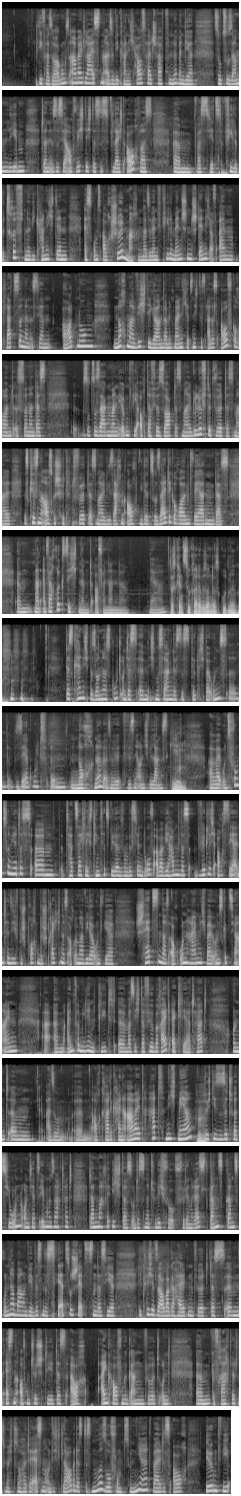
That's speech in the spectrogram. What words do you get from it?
die Versorgungsarbeit leisten. Also wie kann ich Haushalt schaffen? Ne? Wenn wir so zusammenleben, dann ist es ja auch wichtig, das ist vielleicht auch was, ähm, was jetzt viele betrifft. Ne? Wie kann ich denn es uns auch schön machen? Also wenn viele Menschen ständig auf einem Platz sind, dann ist ja Ordnung noch mal wichtiger. Und damit meine ich jetzt nicht, dass alles aufgeräumt ist, sondern dass sozusagen man irgendwie auch dafür sorgt, dass mal gelüftet wird, dass mal das Kissen ausgeschüttelt wird, dass mal die Sachen auch wieder zur Seite geräumt werden, dass ähm, man einfach Rücksicht nimmt aufeinander. Ja. Das kennst du gerade besonders gut, ne? Das kenne ich besonders gut und das, ähm, ich muss sagen, dass das wirklich bei uns äh, sehr gut ähm, noch, ne? also wir wissen ja auch nicht, wie lange es geht, mhm. Aber bei uns funktioniert das ähm, tatsächlich. Es klingt jetzt wieder so ein bisschen doof, aber wir haben das wirklich auch sehr intensiv besprochen, besprechen das auch immer wieder und wir schätzen das auch unheimlich, weil uns gibt es ja ein, äh, ein Familienmitglied, äh, was sich dafür bereit erklärt hat und ähm, also ähm, auch gerade keine Arbeit hat, nicht mehr mhm. durch diese Situation und jetzt eben gesagt hat, dann mache ich das. Und das ist natürlich für, für den Rest ganz, ganz wunderbar und wir wissen das sehr zu schätzen, dass hier die Küche sauber gehalten wird, dass ähm, Essen auf dem Tisch steht, dass auch einkaufen gegangen wird und ähm, gefragt wird, was möchtest du heute essen? Und ich glaube, dass das nur so funktioniert, weil das auch irgendwie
